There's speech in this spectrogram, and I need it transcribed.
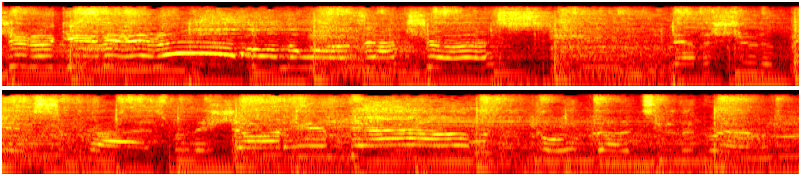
Should have given up on the ones I trust. Never should have been surprised when they shot him down. Cold blood to the ground.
